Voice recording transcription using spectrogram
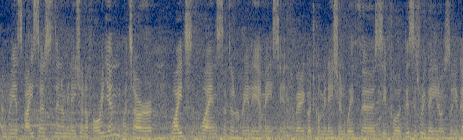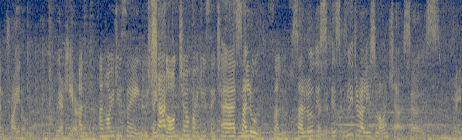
and Reyes denomination of origin, which are white wines that are really amazing. Very good combination with uh, seafood. This is Ribeiro, so you can try it on. We are here. And, and how do you say? We say Sha- sláinte. How do you say cheers? Uh, salud. Salud. Salud is, is literally sláinte, so it's great.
